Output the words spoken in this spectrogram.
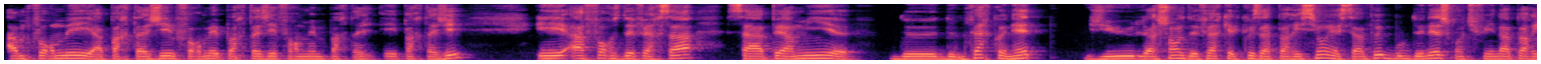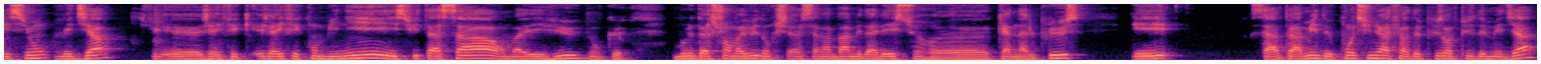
à me former, à partager, former, partager, former, partager et partager. Et à force de faire ça, ça a permis euh, de, de me faire connaître. J'ai eu la chance de faire quelques apparitions et c'est un peu boule de neige quand tu fais une apparition média. Euh, j'avais fait j'avais fait Combini et suite à ça, on m'avait vu donc euh, on m'a vu donc ça m'a permis d'aller sur euh, Canal+ et ça a permis de continuer à faire de plus en plus de médias.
